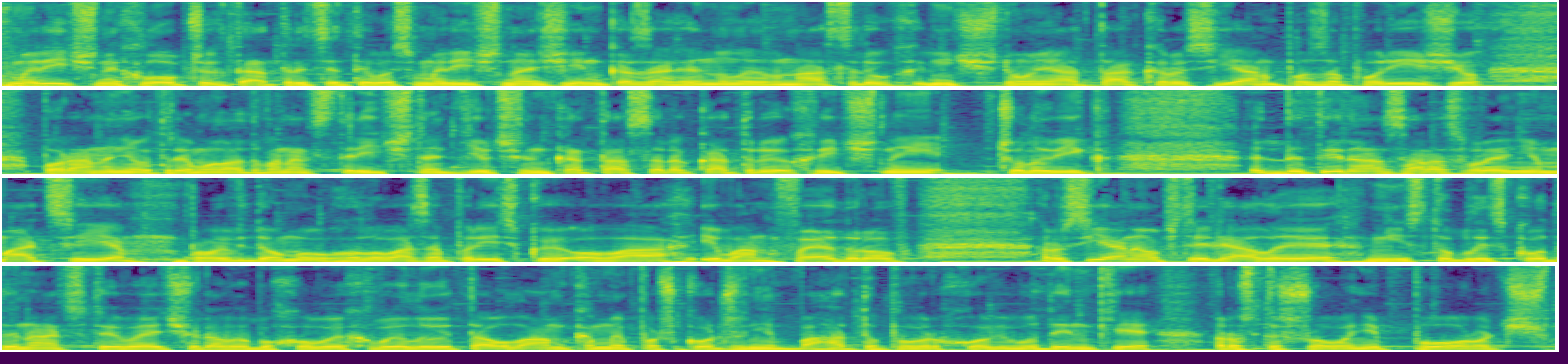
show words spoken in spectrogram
Восьмирічний хлопчик та 38-річна жінка загинули внаслідок нічної атаки росіян по Запоріжжю. Поранення отримала 12-річна дівчинка та 43-річний чоловік. Дитина зараз в реанімації. Повідомив голова Запорізької ОВА Іван Федоров. Росіяни обстріляли місто близько 11 вечора. Вибуховою хвилею та уламками пошкоджені багатоповерхові будинки, розташовані поруч.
